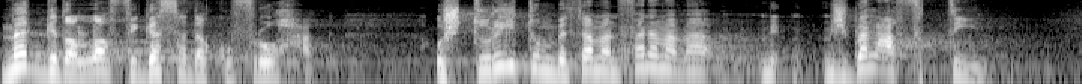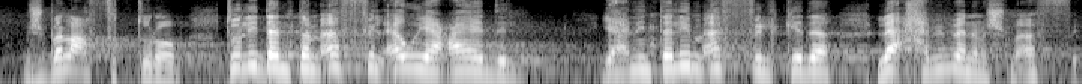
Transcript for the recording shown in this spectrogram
مجد الله في جسدك وفي روحك. اشتريتم بثمن. فأنا ما مش بلعب في الطين. مش بلعب في التراب. تقول لي ده أنت مقفل قوي يا عادل. يعني انت ليه مقفل كده؟ لا حبيبي أنا مش مقفل.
